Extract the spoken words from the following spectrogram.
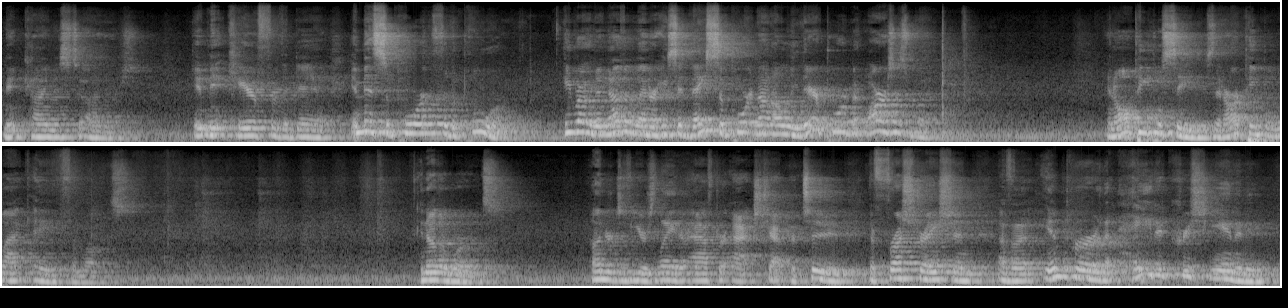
meant kindness to others. It meant care for the dead. It meant support for the poor. He wrote in another letter, he said, they support not only their poor, but ours as well. And all people see is that our people lack aid from us. In other words, hundreds of years later, after Acts chapter 2, the frustration of an emperor that hated Christianity,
